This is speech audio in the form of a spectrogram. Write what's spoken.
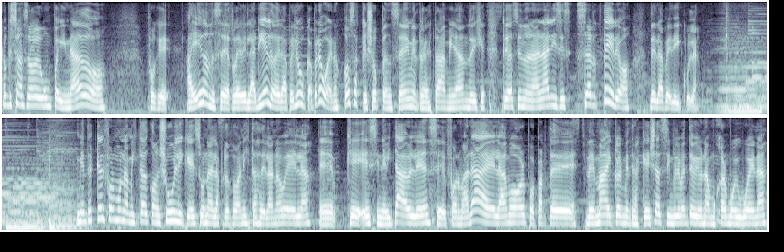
no quisieron hacer algún peinado, porque ahí es donde se revelaría lo de la peluca. Pero bueno, cosas que yo pensé mientras estaba mirando y dije, estoy haciendo un análisis certero de la película. Mientras que él forma una amistad con Julie, que es una de las protagonistas de la novela, eh, que es inevitable, se formará el amor por parte de, Michael, mientras que ella simplemente ve una mujer muy buena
